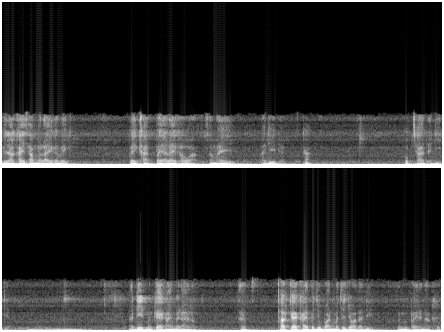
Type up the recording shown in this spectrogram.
เวลาใครทำอะไรก็ไป ไปขัดไปอะไรเขาอะสมัยอดีตอะครับภพชาติอดีตอะอืมอดีตมันแก้ไขไม่ได้หรอกแต่ถ้าแก้ไขปัจจุบันมันจะย้อนอดีต แล้วมันไปอนาคต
